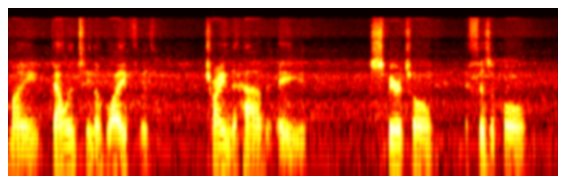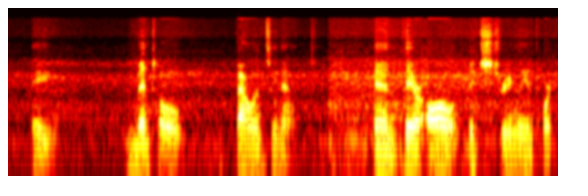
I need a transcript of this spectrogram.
my balancing of life with trying to have a spiritual, a physical, a mental balancing act. And they are all extremely important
